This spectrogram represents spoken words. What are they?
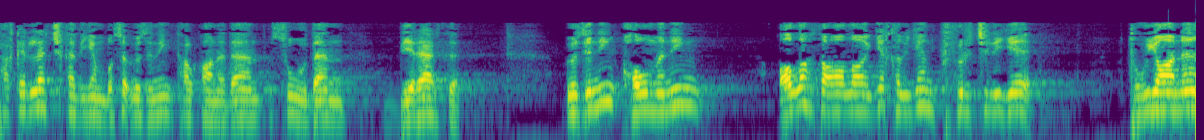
faqirlar chiqadigan bo'lsa o'zining talqonidan suvidan berardi. O'zining qavmining alloh taologa qilgan kufrchiligi tug'yoni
